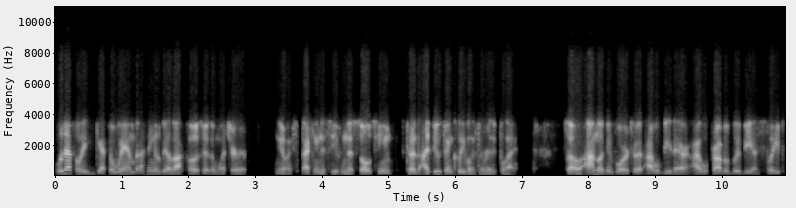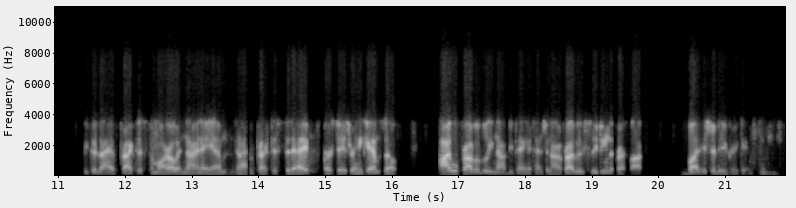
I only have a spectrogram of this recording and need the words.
we'll definitely get the win, but I think it'll be a lot closer than what you're, you know, expecting to see from this Soul team because I do think Cleveland can really play. So I'm looking forward to it. I will be there. I will probably be asleep because I have practice tomorrow at 9 a.m. and I have practice today, first day of training camp. So I will probably not be paying attention. I will probably be sleeping in the press box, but it should be a great game. Mm-hmm.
